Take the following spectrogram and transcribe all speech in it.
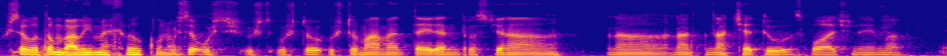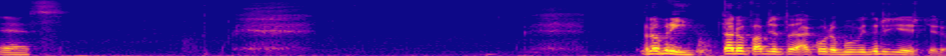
už se o tom bavíme chvilku. No. Už, to, už, už, už, to, už to máme týden prostě na, na, na, na chatu společným a Yes. Dobrý. já doufám, že to nějakou dobu vydrží ještě. No.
